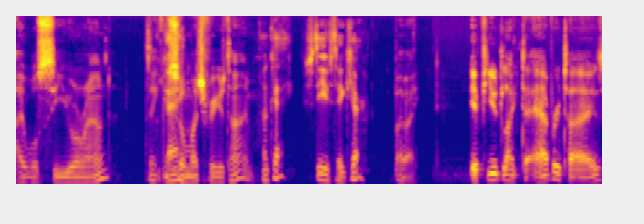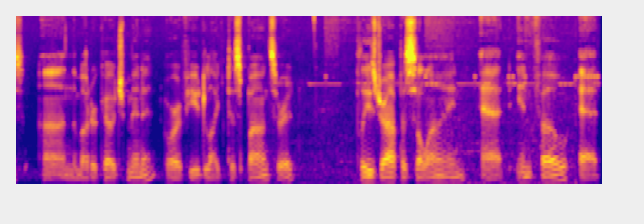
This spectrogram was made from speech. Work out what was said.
I will see you around. Thank you so much for your time. Okay, Steve, take care. Bye bye. If you'd like to advertise on the Motor Coach Minute or if you'd like to sponsor it, please drop us a line at info at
